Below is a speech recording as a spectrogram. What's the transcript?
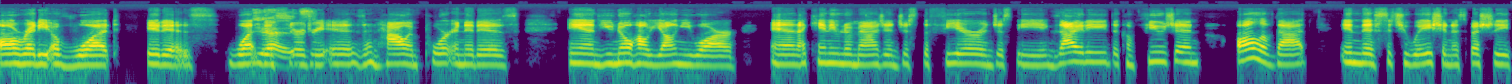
already of what it is, what yes. this surgery is, and how important it is. And you know how young you are. And I can't even imagine just the fear and just the anxiety, the confusion, all of that in this situation, especially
